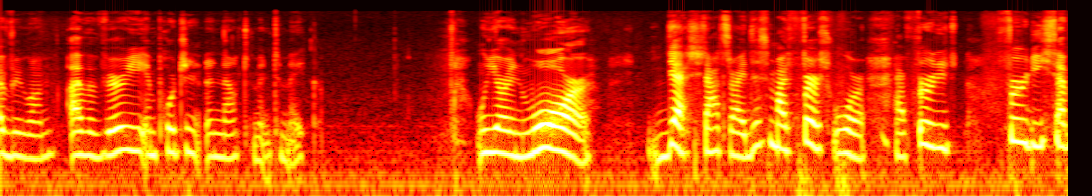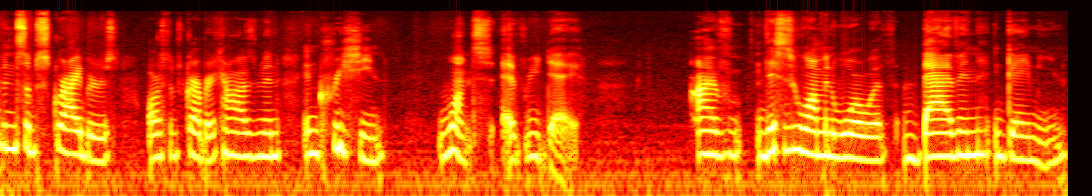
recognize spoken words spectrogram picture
everyone, I have a very important announcement to make. We are in war. Yes, that's right. This is my first war. I have 30, 37 subscribers. Our subscriber count has been increasing once every day. I've this is who I'm in war with, Bavin Gaming.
